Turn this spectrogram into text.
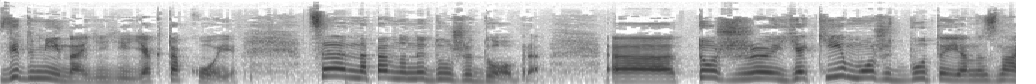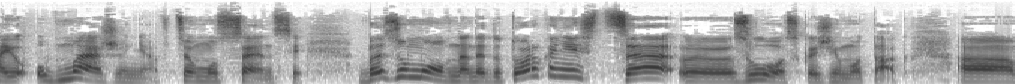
відміна її як такої, це напевно не дуже добре. Е, тож, які можуть бути, я не знаю, обмеження в цьому сенсі? Безумовна недоторканість це е, зло, скажімо так. Е,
